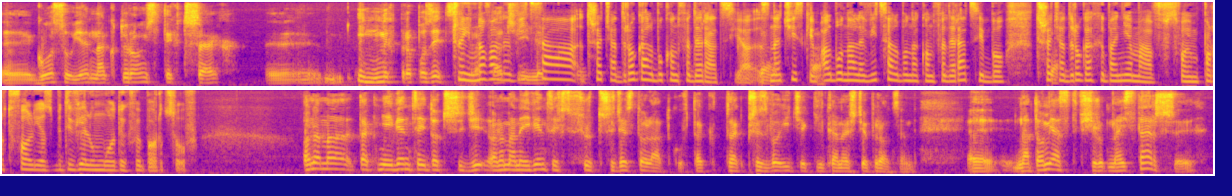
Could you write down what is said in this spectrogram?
y, głosuje na którąś z tych trzech innych propozycji. Czyli prawda? Nowa Lewica, Czyli... Trzecia Droga albo Konfederacja. Tak, z naciskiem tak. albo na Lewicę, albo na Konfederację, bo Trzecia tak. Droga chyba nie ma w swoim portfolio zbyt wielu młodych wyborców. Ona ma tak mniej więcej do 30, ona ma najwięcej wśród 30-latków, tak, tak przyzwoicie kilkanaście procent. E, natomiast wśród najstarszych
